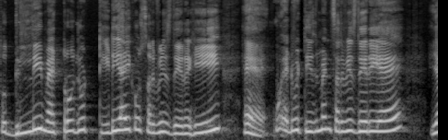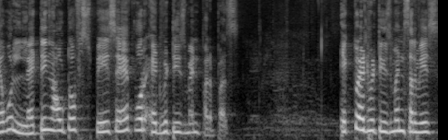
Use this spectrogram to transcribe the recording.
तो दिल्ली मेट्रो जो TDI को सर्विस दे रही है, वो एडवर्टीजमेंट सर्विस दे रही है या वो लेटिंग आउट ऑफ़ स्पेस है फॉर एडवर्टीजमेंट पर्पज एक तो एडवर्टीजमेंट सर्विस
